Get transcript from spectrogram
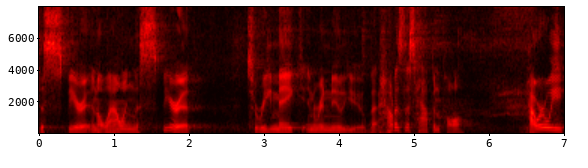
the Spirit and allowing the Spirit to remake and renew you. But how does this happen, Paul? How are we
